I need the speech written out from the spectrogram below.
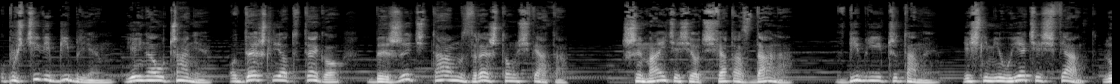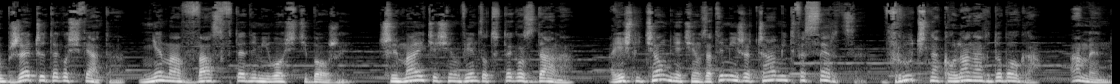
opuścili Biblię, jej nauczanie, odeszli od tego, by żyć tam z resztą świata. Trzymajcie się od świata z dala. W Biblii czytamy: Jeśli miłujecie świat lub rzeczy tego świata, nie ma w was wtedy miłości Bożej. Trzymajcie się więc od tego z dala. A jeśli ciągnie cię za tymi rzeczami twe serce, wróć na kolanach do Boga. Amen.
